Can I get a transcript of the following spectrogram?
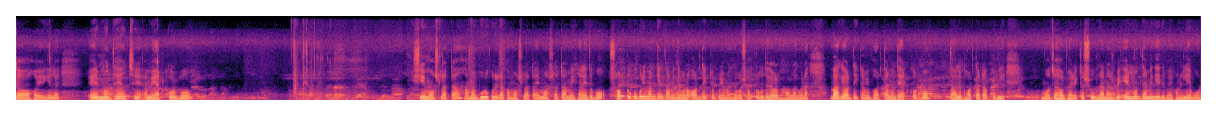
দেওয়া হয়ে গেলে এর মধ্যে হচ্ছে আমি অ্যাড করব সেই মশলাটা, আমার গুঁড়ো করে রাখা মশলাটা, এই মশলাটা আমি এখানে দেবো। সবটুকু পরিমাণ কিন্তু আমি দেবো না, অর্ধেকটা পরিমাণ দেবো। সবটুকু দিলে আবার ভালো লাগবে না। বাকি অর্ধেকটা আমি ভর্তার মধ্যে অ্যাড করব। তাহলে ভর্তাটা খুবই মজা হবে আর একটা সুঘ্রাণ আসবে। এর মধ্যে আমি দিয়ে দেবো এখন লেবুর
